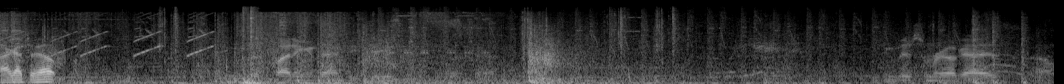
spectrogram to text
I got your help. Just fighting in the NPC. There's some real guys. Oh.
